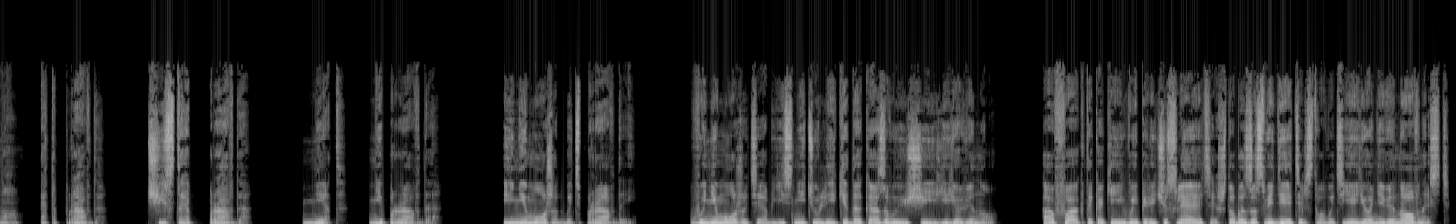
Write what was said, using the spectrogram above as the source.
Но это правда, чистая правда. Нет, неправда. И не может быть правдой. Вы не можете объяснить улики, доказывающие ее вину. А факты, какие вы перечисляете, чтобы засвидетельствовать ее невиновность,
